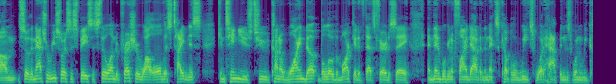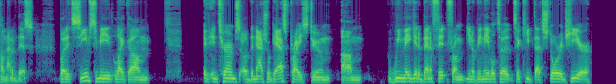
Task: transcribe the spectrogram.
Um, so the natural resources space is still under pressure while all this tightness continues to kind of wind up below the market, if that's fair to say. And then we're going to find out in the next couple of weeks what happens when we come out of this. But it seems to me like, um, in terms of the natural gas price doom, um, we may get a benefit from you know being able to to keep that storage here.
